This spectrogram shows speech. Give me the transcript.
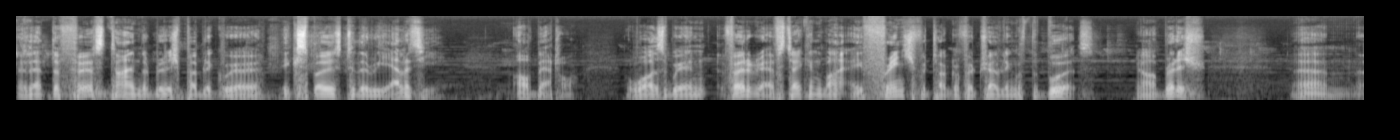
that the first time the British public were exposed to the reality of battle was when photographs taken by a French photographer traveling with the Boers. Now, British um,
